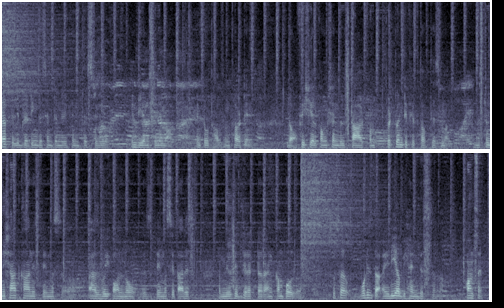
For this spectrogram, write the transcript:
are celebrating the Centenary Film Festival of Indian Cinema in 2013. The official function will start from the 25th of this month. Mr. Nishat Khan is famous, uh, as we all know, is a famous sitarist, a music director and composer. So, sir, what is the idea behind this uh, concept?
